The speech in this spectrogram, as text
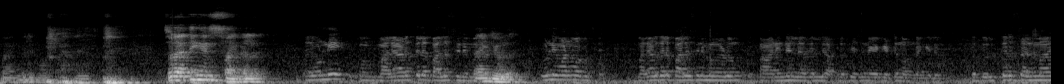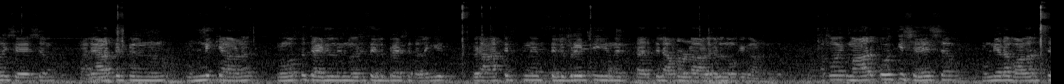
ഭയങ്കര emotional so I think it's fine അല്ലേ? ഉണ്ണി മലയാളത്തിലെ പല. സിനിമകളും ഉണ്ണി വൺ മോർ മലയാളത്തിലെ പല സിനിമകളും പാൻ ഇന്ത്യൻ ലെവലിൽ അപ്രിസിയേഷൻ ഒക്കെ കിട്ടുന്നുണ്ടെങ്കിലും ഇപ്പൊ ദുൽഖർ സൽമാന് ശേഷം മലയാളത്തിൽ നിന്നും ഉണ്ണിക്കാണ് നോർത്ത് സൈഡിൽ നിന്ന് ഒരു സെലിബ്രേഷൻ അല്ലെങ്കിൽ ഒരു ആർട്ടിസ്റ്റിനെ സെലിബ്രേറ്റ് ചെയ്യുന്ന തരത്തിൽ അവിടെയുള്ള ആളുകൾ നോക്കി കാണുന്നത്. അപ്പോൾ മാർക്കോയ്ക്ക് ശേഷം ഉണ്ണിയുടെ വളർച്ച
